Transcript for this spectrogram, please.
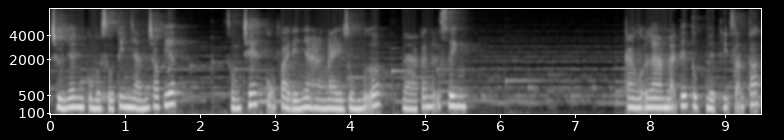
Chủ nhân của một số tin nhắn cho biết, sống chết cũng phải đến nhà hàng này dùng bữa là các nữ sinh. Cao Ngộ Lam lại tiếp tục miệt thị doãn tắc.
